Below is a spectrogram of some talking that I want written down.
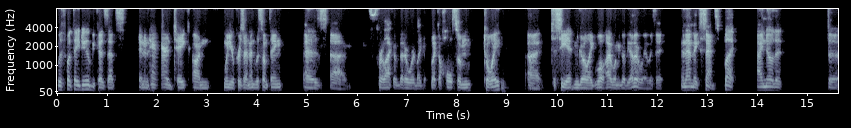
with what they do because that's an inherent take on when you're presented with something as uh for lack of a better word like like a wholesome toy uh to see it and go like well i want to go the other way with it. And that makes sense. But i know that the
